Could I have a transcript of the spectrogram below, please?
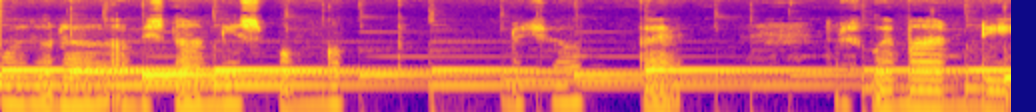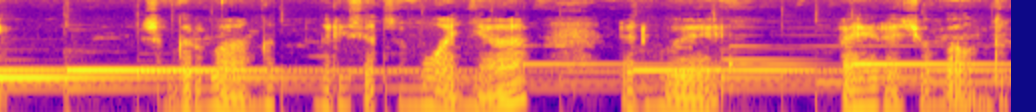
Gue udah habis nangis banget. Udah capek. Terus gue mandi. Seger banget. Ngeriset semuanya. Dan gue akhirnya coba untuk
